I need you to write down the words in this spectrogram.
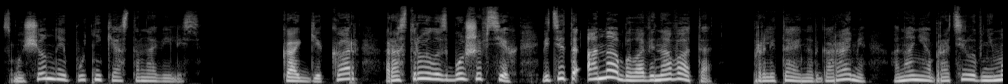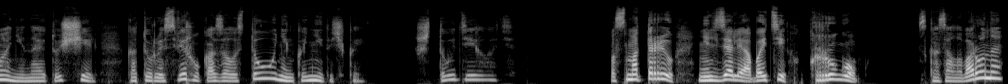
Смущенные путники остановились. Кагги Кар расстроилась больше всех, ведь это она была виновата. Пролетая над горами, она не обратила внимания на эту щель, которая сверху казалась тоненькой ниточкой. Что делать? «Посмотрю, нельзя ли обойти кругом», — сказала ворона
